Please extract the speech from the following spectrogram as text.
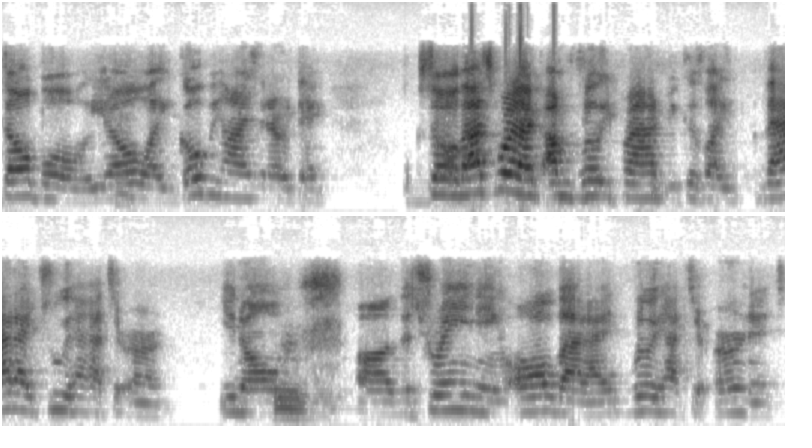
double you know? Like go behinds and everything. So that's where like, i'm really proud because like that i truly had to earn you know? Mm. uh the training all that i really had to earn it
